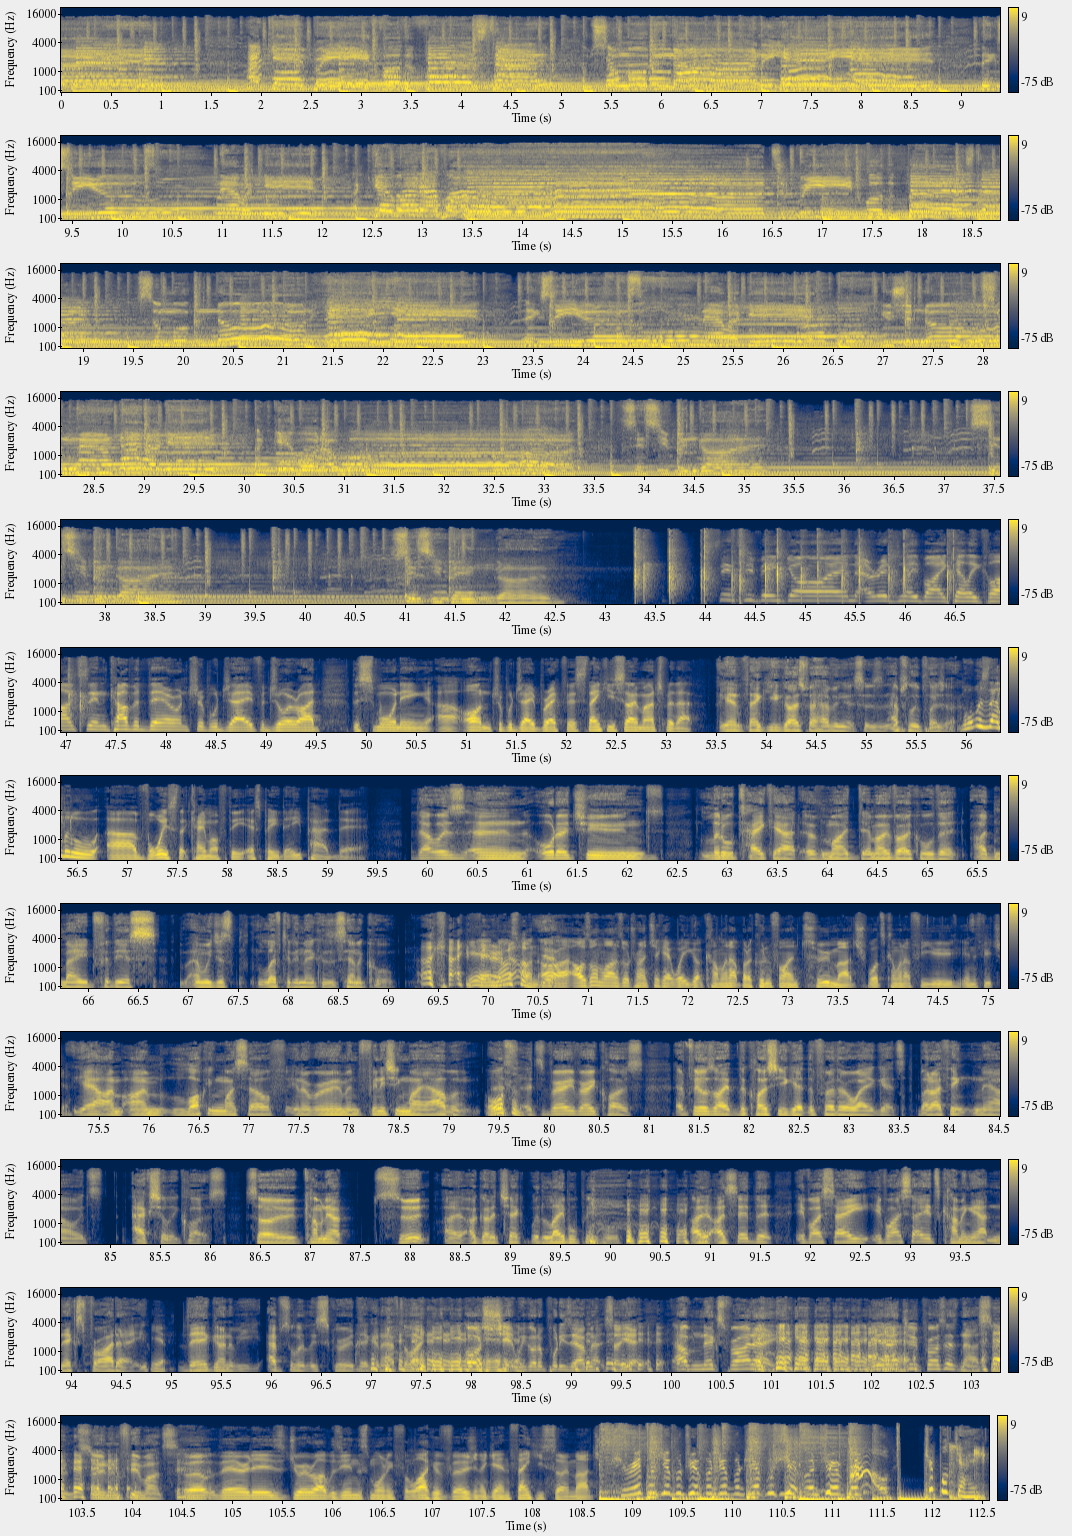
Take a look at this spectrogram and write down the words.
since you've been gone, since you've been gone. Since you've been gone, originally by Kelly Clarkson, covered there on Triple J for Joyride this morning uh, on Triple J Breakfast. Thank you so much for that. Again, thank you guys for having us. It was an absolute pleasure. What was that little uh, voice that came off the SPD pad there? That was an auto tuned little takeout of my demo vocal that I'd made for this, and we just left it in there because it sounded cool. Okay, Yeah, nice enough. one. Yeah. All right, I was online as well trying to check out what you got coming up, but I couldn't find too much. What's coming up for you in the future? Yeah, I'm I'm locking myself in a room and finishing my album. Awesome. It's, it's very very close. It feels like the closer you get, the further away it gets. But I think now it's actually close. So coming out soon. I, I got to check with label people. I, I said that if I say if I say it's coming out next Friday, Yep. they're going to be absolutely screwed. They're going to have to like, oh shit, we got to put his album out. So yeah, album next Friday. you know, due process. Nah, soon, soon in a few months. Well, there it is. Joyride was in this morning for like a version. Again, thank you so much. Triple, triple, triple, triple, triple, triple, triple. Ow! Triple J.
